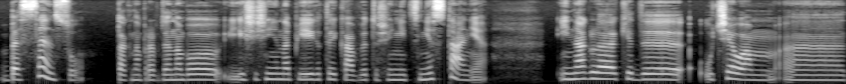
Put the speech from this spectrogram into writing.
bez sensu tak naprawdę, no bo jeśli się nie napiję tej kawy, to się nic nie stanie. I nagle, kiedy ucięłam e,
